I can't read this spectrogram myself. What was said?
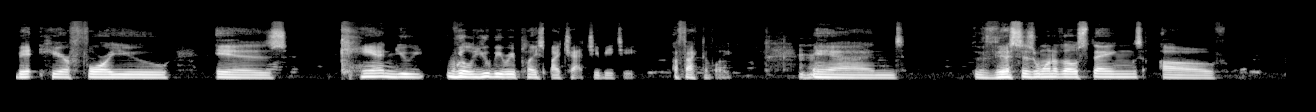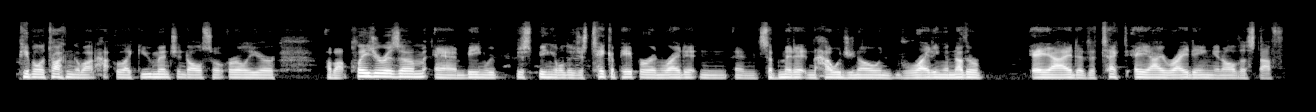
bit here for you is can you will you be replaced by ChatGPT? Effectively. Mm-hmm. And this is one of those things of people are talking about how, like you mentioned also earlier about plagiarism and being just being able to just take a paper and write it and, and submit it and how would you know and writing another AI to detect AI writing and all this stuff.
